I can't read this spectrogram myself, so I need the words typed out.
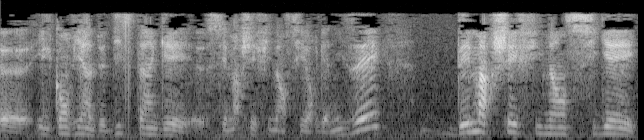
euh, il convient de distinguer euh, ces marchés financiers organisés des marchés financiers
